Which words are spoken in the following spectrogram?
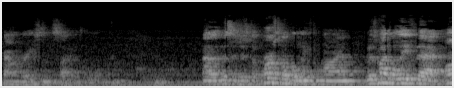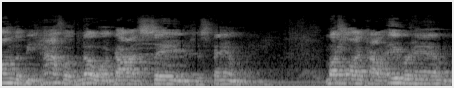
found grace in the sight of the Lord. Now, this is just a personal belief of mine. It was my belief that on the behalf of Noah, God saved his family. Much like how Abraham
